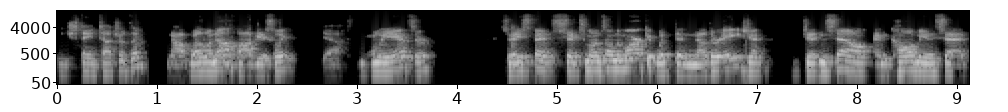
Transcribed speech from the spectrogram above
Did you stay in touch with them? Not well enough, obviously. Yeah. the only answer. So they spent six months on the market with another agent, didn't sell, and called me and said,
